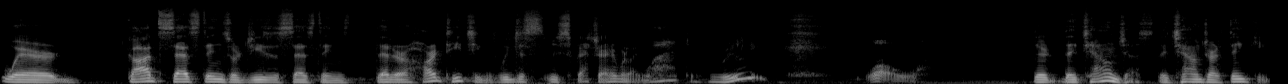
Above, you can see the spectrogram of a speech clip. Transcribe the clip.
where God says things or Jesus says things that are hard teachings. We just we scratch our head. We're like, what? Really? Whoa. They they challenge us. They challenge our thinking.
